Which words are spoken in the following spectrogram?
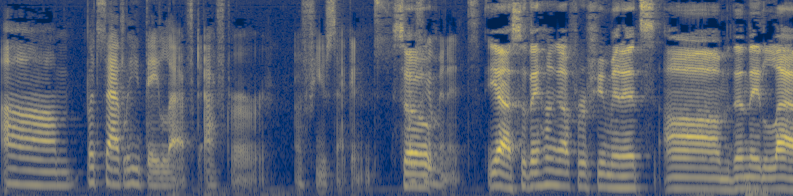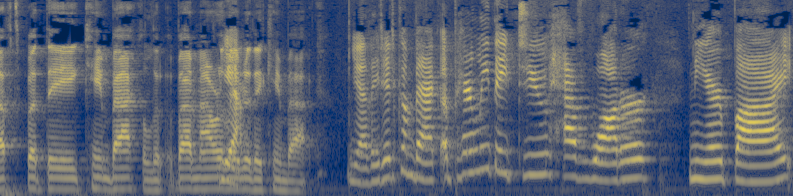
um, but sadly, they left after a few seconds, So- a few minutes. Yeah, so they hung out for a few minutes. Um, then they left, but they came back a little. About an hour Yeah. later, they came back. Yeah, they did come back. Apparently, they do have water nearby,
